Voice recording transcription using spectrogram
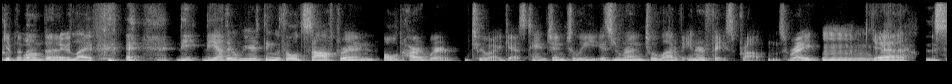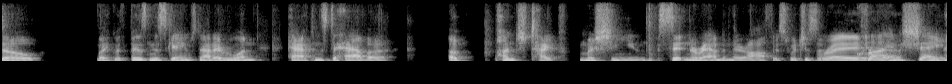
give them Well, a, a new life the the other weird thing with old software and old hardware too, I guess, tangentially, is you run into a lot of interface problems, right? Mm, yeah So, like with business games, not everyone happens to have a a punch type machine sitting around in their office, which is a Right, crying yeah. shame.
